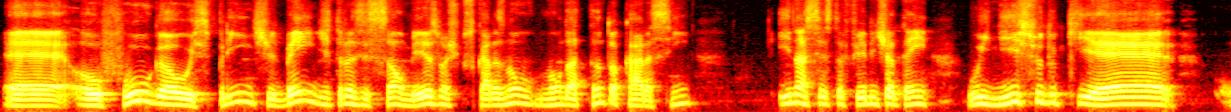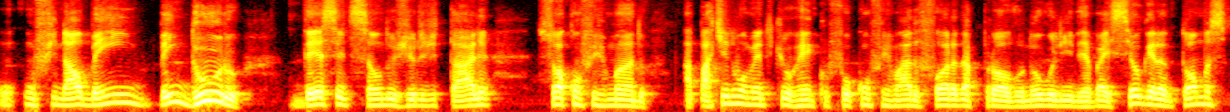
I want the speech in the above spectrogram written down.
é, ou fuga, ou sprint, bem de transição mesmo. Acho que os caras não vão dar tanto a cara assim. E na sexta-feira a gente já tem o início do que é um, um final bem, bem duro dessa edição do Giro de Itália. Só confirmando, a partir do momento que o Renko for confirmado fora da prova, o novo líder vai ser o Geraint Thomas,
